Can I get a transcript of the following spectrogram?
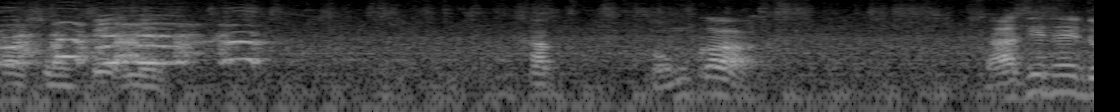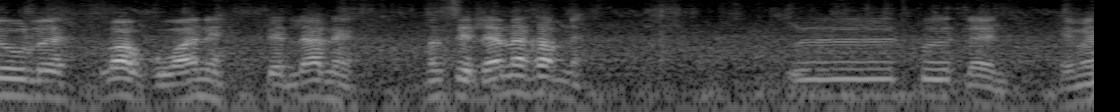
ก็ทรงเป๊ะเลย ครับ ผมก็สาธิตให้ดูเลย รอบหัวนี่เสร็จแล้วเนี่ยมันเสร็จแล้วนะครับเนี่ยปืดปืดเลยเห็นไหม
